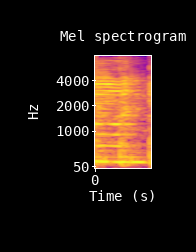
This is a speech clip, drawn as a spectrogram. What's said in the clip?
Lord.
